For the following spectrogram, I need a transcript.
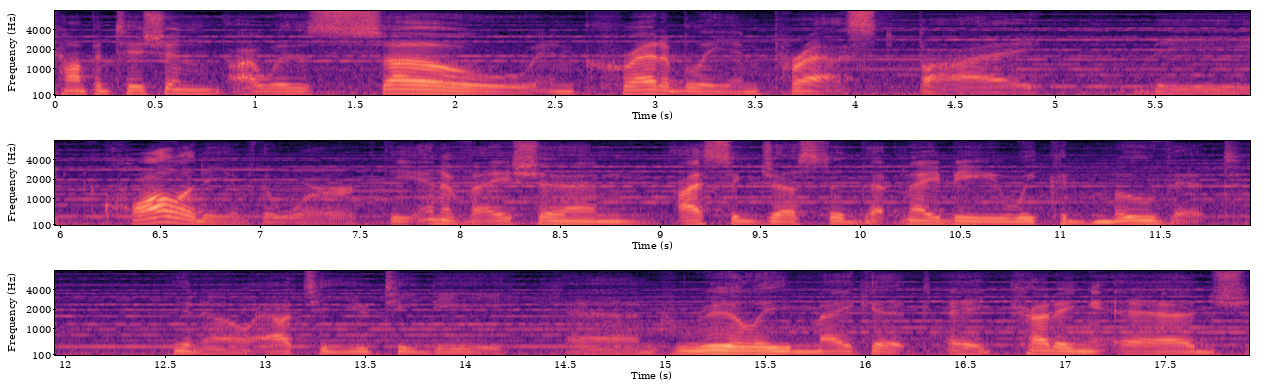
competition. I was so incredibly impressed by the quality of the work, the innovation. I suggested that maybe we could move it, you know, out to UTD and really make it a cutting edge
